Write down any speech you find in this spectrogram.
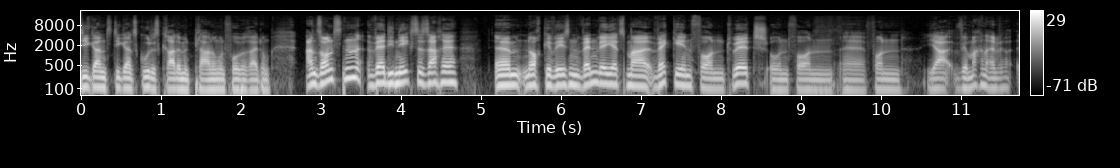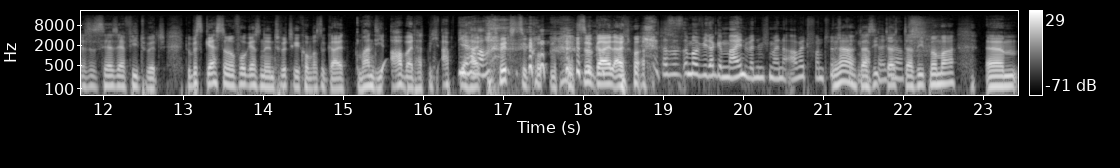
die, ganz, die ganz gut ist, gerade mit Planung und Vorbereitung. Ansonsten wäre die nächste Sache ähm, noch gewesen, wenn wir jetzt mal weggehen von Twitch und von, äh, von ja, wir machen einfach, es ist sehr, sehr viel Twitch. Du bist gestern oder vorgestern in Twitch gekommen, warst so geil. Mann, die Arbeit hat mich abgehalten, Ja. Twitch zu gucken. so geil einfach. Das ist immer wieder gemein, wenn mich meine Arbeit von Twitch Ja, da sieht, abhält, da, ja. da sieht man mal. Ähm,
